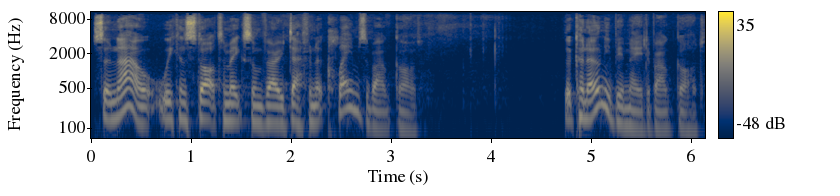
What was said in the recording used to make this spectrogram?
So now we can start to make some very definite claims about God that can only be made about God.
